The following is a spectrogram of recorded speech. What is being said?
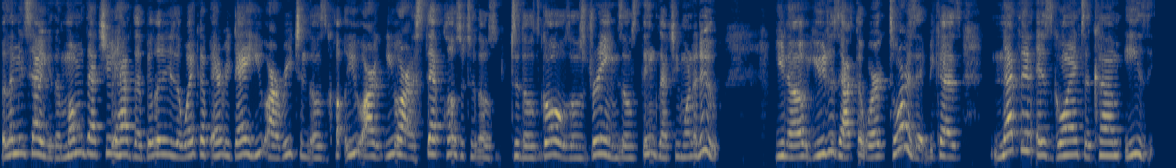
But let me tell you, the moment that you have the ability to wake up every day, you are reaching those. You are you are a step closer to those to those goals, those dreams, those things that you want to do. You know, you just have to work towards it because nothing is going to come easy.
